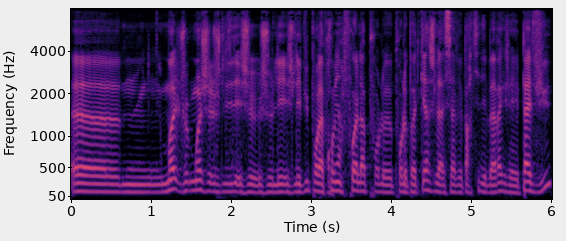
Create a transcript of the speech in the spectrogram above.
Euh, moi, je, moi, je, je l'ai- vu pour la première fois là pour le pour le podcast. Là, ça fait partie des Bava que j'avais pas vu.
